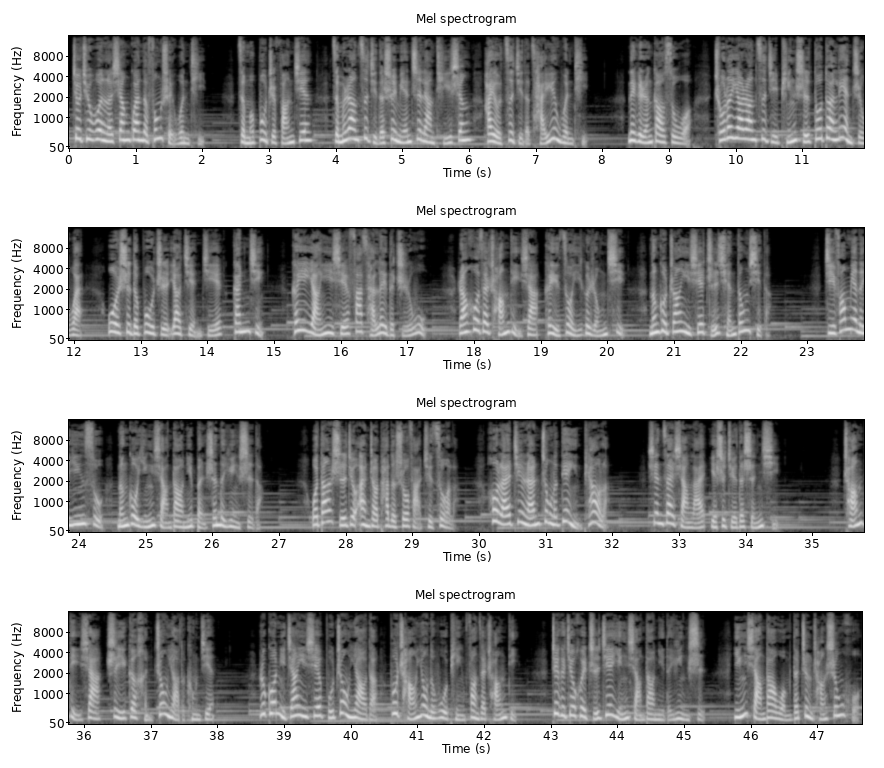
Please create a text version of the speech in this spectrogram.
就去问了相关的风水问题：怎么布置房间，怎么让自己的睡眠质量提升，还有自己的财运问题。那个人告诉我，除了要让自己平时多锻炼之外，卧室的布置要简洁干净，可以养一些发财类的植物。然后在床底下可以做一个容器，能够装一些值钱东西的。几方面的因素能够影响到你本身的运势的。我当时就按照他的说法去做了，后来竟然中了电影票了。现在想来也是觉得神奇。床底下是一个很重要的空间，如果你将一些不重要的、不常用的物品放在床底，这个就会直接影响到你的运势。影响到我们的正常生活，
